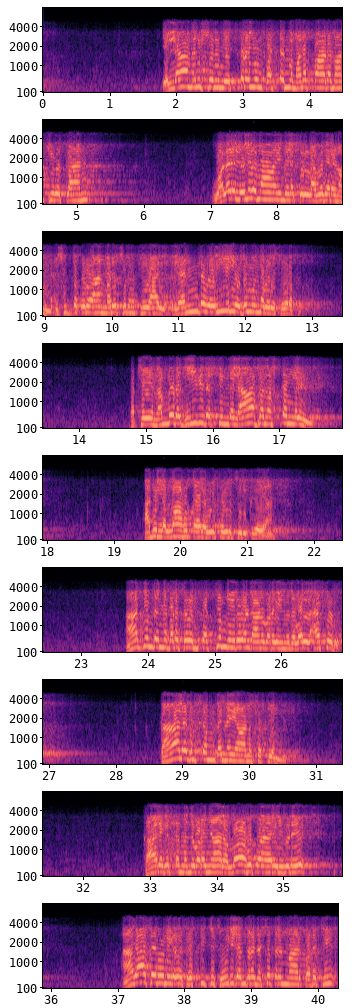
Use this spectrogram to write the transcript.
എല്ലാ മനുഷ്യരും എത്രയും പെട്ടെന്ന് മനഃപ്പാടമാക്കി വെക്കാൻ വളരെ ലളിതമായ നിലക്കുള്ള അവതരണം വിശുദ്ധ ഖുർആൻ മറിച്ചു നോക്കിയാൽ രണ്ട് വരിയിൽ ഒതുങ്ങുന്ന ഒരു സൂറത്ത്. പക്ഷേ നമ്മുടെ ജീവിതത്തിന്റെ ലാഭനഷ്ടങ്ങൾ അതിൽ അള്ളാഹുത്താല ഉൾക്കൊള്ളിച്ചിരിക്കുകയാണ്. ആദ്യം തന്നെ പടച്ചവൻ സത്യം ചെയ്തുകൊണ്ടാണ് പറയുന്നത് വൽ അസുർ. കാലഘട്ടം തന്നെയാണ് സത്യം. കാലഘട്ടം എന്ന് പറഞ്ഞാൽ അള്ളാഹുത്താല ഇവിടെ ആകാശഭൂമികളെ സൃഷ്ടിച്ച് സൂര്യചന്ദ്ര നക്ഷത്രന്മാർ പടച്ച്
